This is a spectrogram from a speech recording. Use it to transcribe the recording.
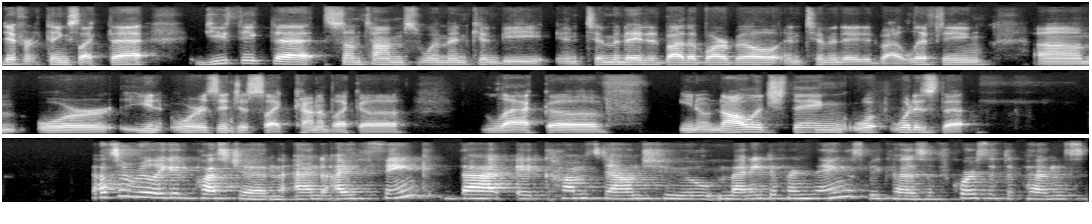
different things like that. Do you think that sometimes women can be intimidated by the barbell, intimidated by lifting, um, or you know, or is it just like kind of like a lack of you know knowledge thing? What what is that? That's a really good question. And I think that it comes down to many different things because, of course, it depends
